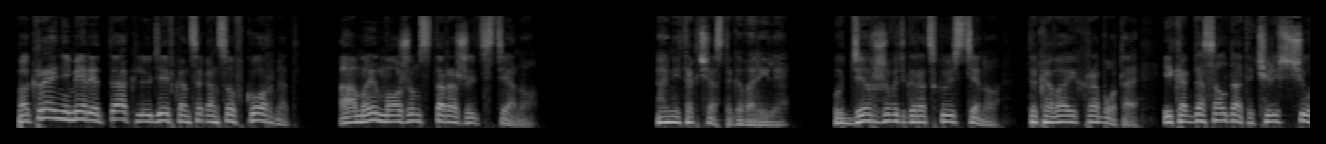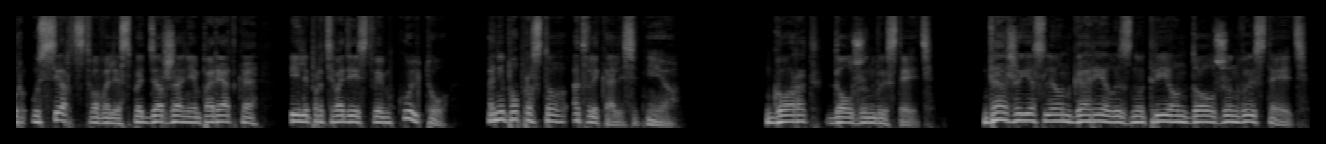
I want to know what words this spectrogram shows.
По крайней мере, так людей в конце концов кормят, а мы можем сторожить стену. Они так часто говорили. Удерживать городскую стену — такова их работа, и когда солдаты чересчур усердствовали с поддержанием порядка или противодействием культу, они попросту отвлекались от нее. Город должен выстоять. Даже если он горел изнутри, он должен выстоять.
